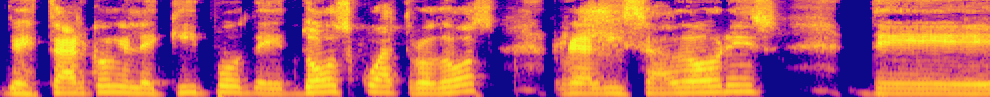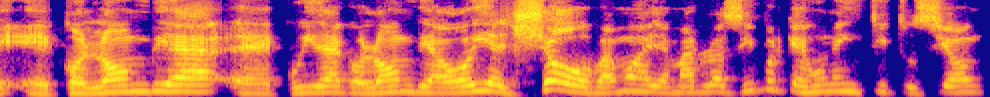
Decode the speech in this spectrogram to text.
de estar con el equipo de 242, realizadores de eh, Colombia, eh, Cuida Colombia. Hoy el show, vamos a llamarlo así, porque es una institución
